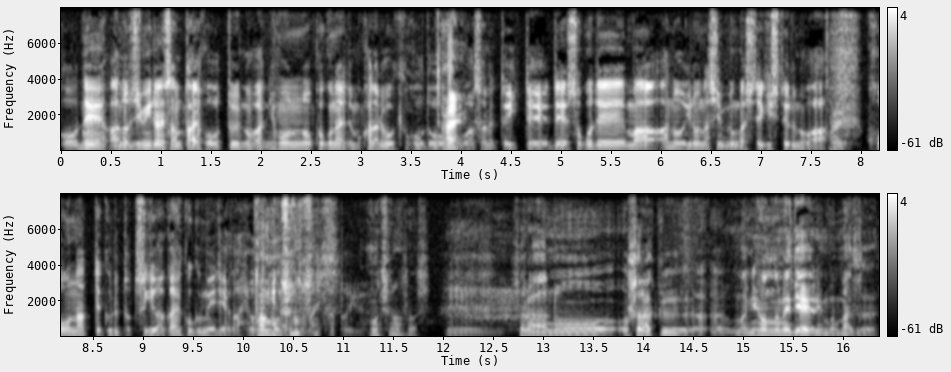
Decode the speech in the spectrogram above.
の,、ね、あのジミー・ライさんの逮捕というのは日本の国内でもかなり大きく報道はされていて、はい、でそこで、まあ、あのいろんな新聞が指摘しているのは、はい、こうなってくると次は外国メディアが標的になるんじゃないかという。もちろんそうです。それはあのおそらく、まあ、日本のメディアよりもまず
